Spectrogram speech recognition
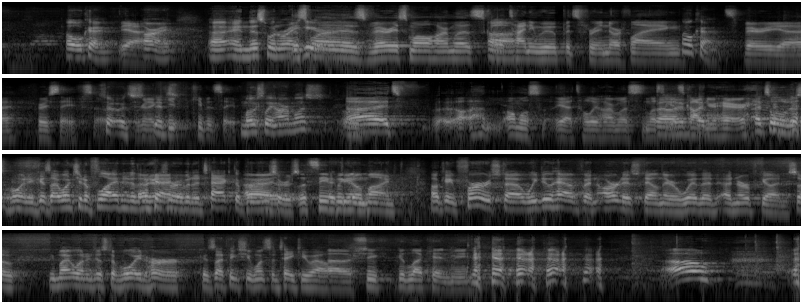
Oh, okay. Yeah. All right. Uh, and this one right here. This here. one is very small, harmless, called Uh, Tiny Whoop. It's for indoor flying. Okay. It's very, uh, very safe. So, So it's- we're gonna it's keep, keep it safe. Mostly harmless. Or- Uh, it's uh, almost, yeah, totally harmless unless Well, it gets caught in your hair. That's a little disappointing because I want you to fly it into the Okay. newsroom and attack the All right, producers. let's see if we you can- don't mind. Okay, first uh, we do have an artist down there with a, a Nerf gun, so you might want to just avoid her because I think she wants to take you out. Oh, she, good luck hitting me. oh. All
